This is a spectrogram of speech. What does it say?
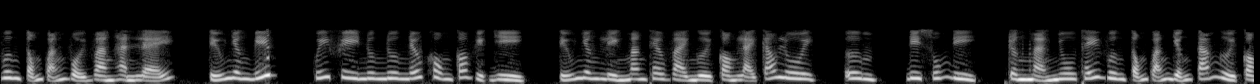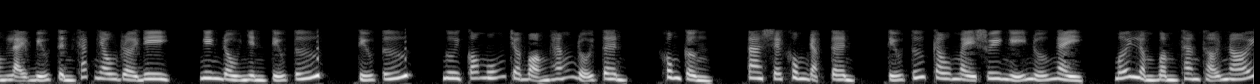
Vương Tổng quản vội vàng hành lễ, tiểu nhân biết, Quý Phi nương nương nếu không có việc gì, tiểu nhân liền mang theo vài người còn lại cáo lui, ưm, đi xuống đi, Trần mạng Nhu thấy Vương Tổng quản dẫn 8 người còn lại biểu tình khác nhau rời đi, nghiêng đầu nhìn tiểu tứ, tiểu tứ, ngươi có muốn cho bọn hắn đổi tên, không cần, ta sẽ không đặt tên, tiểu tứ cau mày suy nghĩ nửa ngày, mới lầm bầm than thở nói,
